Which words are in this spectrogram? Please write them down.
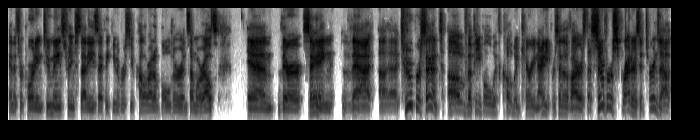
and it's reporting two mainstream studies. I think University of Colorado Boulder and somewhere else and they're saying that uh, 2% of the people with COVID carry 90% of the virus. The super spreaders, it turns out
